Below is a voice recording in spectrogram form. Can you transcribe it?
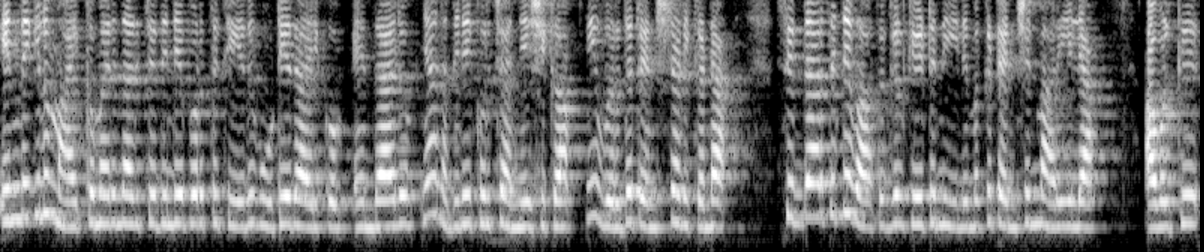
എന്തെങ്കിലും മയക്കുമരുന്ന് അടിച്ചതിന്റെ പുറത്ത് ചെയ്തു കൂട്ടിയതായിരിക്കും. എന്തായാലും ഞാൻ അതിനെക്കുറിച്ച് അന്വേഷിക്കാം. നീ വെറുതെ ടെൻഷൻ അടിക്കണ്ട. സിദ്ധാർത്ഥിന്റെ വാക്കുകൾ കേട്ട് നീലിമക്ക് ടെൻഷൻ മാറിയില്ല. അവൾക്ക്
